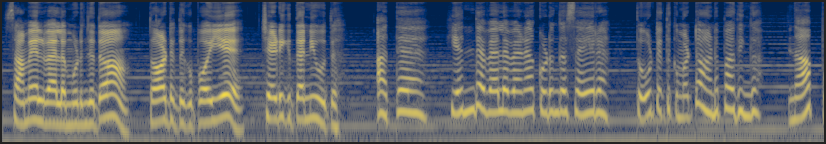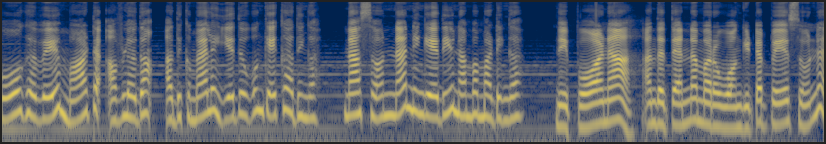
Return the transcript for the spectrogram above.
சமையல் வேலை முடிஞ்சதும் தோட்டத்துக்கு போய் செடிக்கு தண்ணி ஊத்து. அத்த எந்த வேலை வேணா கொடுங்க செய்யறேன் தோட்டத்துக்கு மட்டும் அனுப்பாதீங்க. நான் போகவே மாட்டேன் அவ்வளவுதான். அதுக்கு மேல எதுவும் கேட்காதீங்க. நான் சொன்னா நீங்க எதையும் நம்ப மாட்டீங்க. நீ போனா அந்த தென்னை மரம் உன்கிட்ட பேசும்னு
